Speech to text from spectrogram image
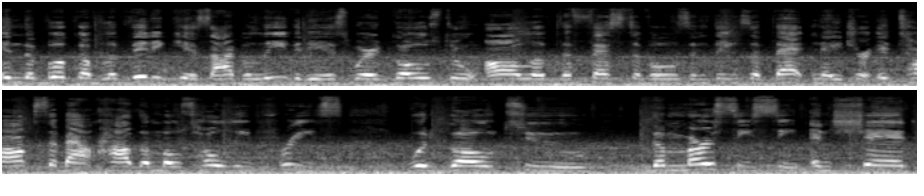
in the book of Leviticus, I believe it is, where it goes through all of the festivals and things of that nature, it talks about how the most holy priest would go to the mercy seat and shed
